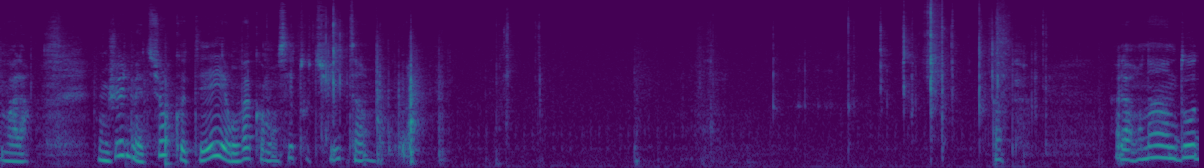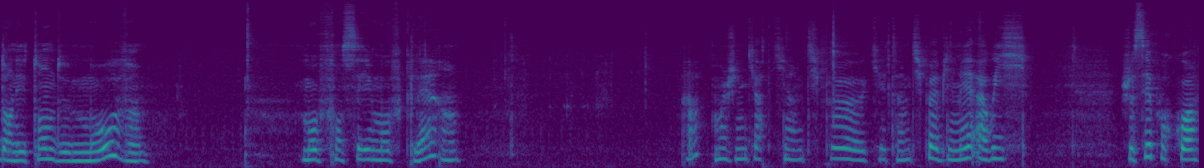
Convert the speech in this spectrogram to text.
Voilà. Donc je vais le mettre sur le côté et on va commencer tout de suite. Alors on a un dos dans les tons de mauve, mauve foncé, mauve clair. Ah, moi j'ai une carte qui est un petit peu, qui est un petit peu abîmée. Ah oui, je sais pourquoi.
